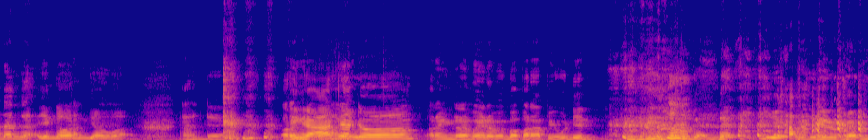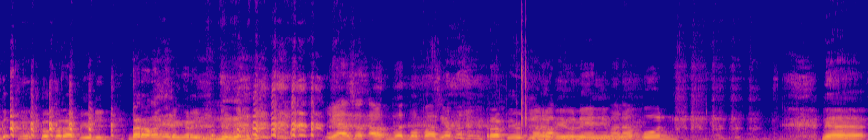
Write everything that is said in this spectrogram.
ada nggak yang nggak orang Jawa? Ada. ya nggak ada dong Orang Indramayu namanya Bapak Rapi Udin. Itu Uganda. Iya, presiden Uganda. Bapak Rapi Udin. Ntar orangnya dengerin. ya, shout out buat Bapak siapa? Rapi Udin. Pak Rapi Udin di mana pun. nah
